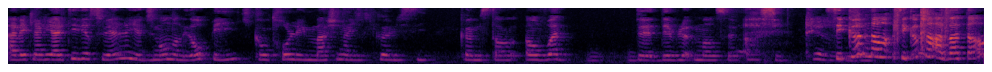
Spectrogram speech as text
avec la réalité virtuelle, il y a du monde dans des autres pays qui contrôlent les machines agricoles ici. Comme c'est en, en voie de développement, ça. Ah, c'est terrible. C'est comme dans, c'est comme dans Avatar,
